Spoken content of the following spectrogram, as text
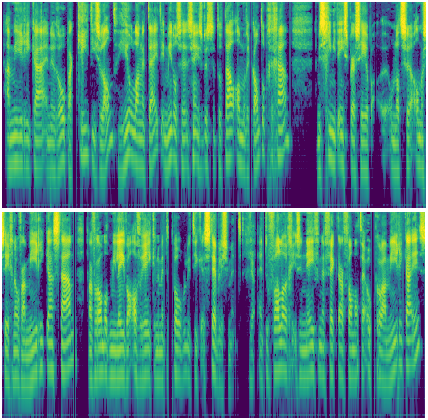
Amerika en Europa kritisch land. Heel lange tijd. Inmiddels zijn ze dus de totaal andere kant op gegaan. Misschien niet eens per se op, eh, omdat ze anders tegenover Amerika staan, maar vooral omdat Millet wil afrekenen met het politieke establishment. Ja. En toevallig is een neveneffect daarvan dat hij ook pro-Amerika is.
